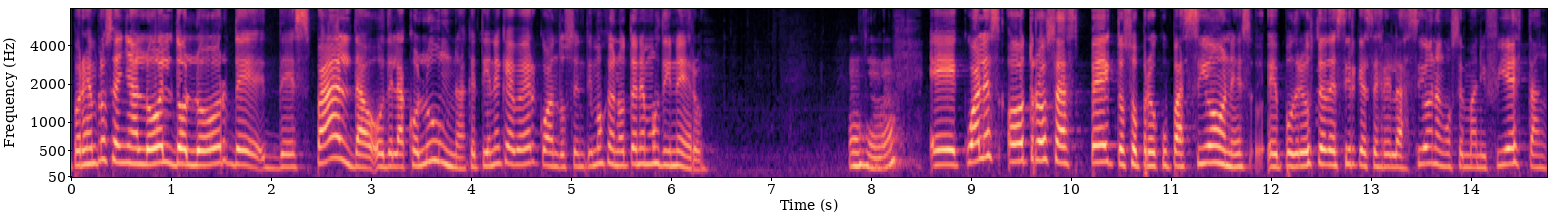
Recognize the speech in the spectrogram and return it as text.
Por ejemplo, señaló el dolor de, de espalda o de la columna, que tiene que ver cuando sentimos que no tenemos dinero. Eh, ¿Cuáles otros aspectos o preocupaciones eh, podría usted decir que se relacionan o se manifiestan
